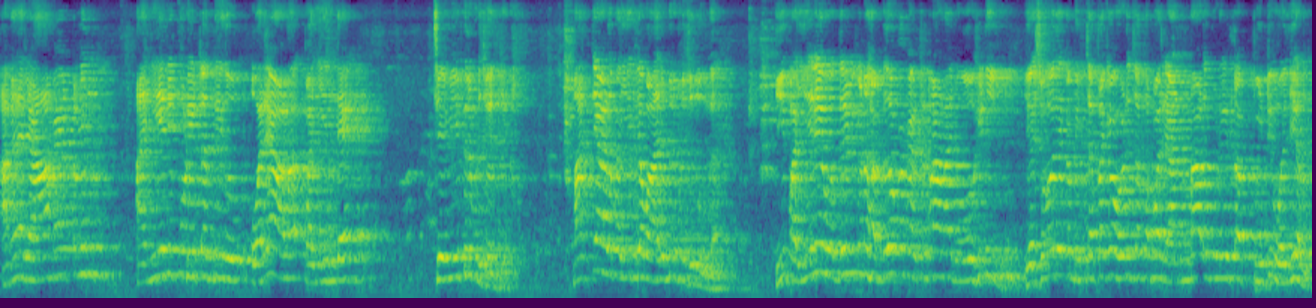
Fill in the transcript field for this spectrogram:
അങ്ങനെ രാമേട്ടനും അനിയനും കൂടിയിട്ട് എന്ത് ചെയ്തു? ഒരാൾ പയ്യന്റെ ചെവിയിൽ പിടിച്ചു വലിക്കുക. മറ്റേ ആൾ പയ്യന്റെ വാലുമ്പിൽ പിടിച്ചു തൂങ്ങുക. ഈ പയ്യനെ ഉപദ്രവിക്കണ ശബ്ദമൊക്കെ കേട്ടിട്ടാണ് രോഹിണി യശോദയൊക്കെ മിറ്റത്തൊക്കെ ഓടിച്ചെന്നപ്പോ രണ്ടാൾ കൂടിയിട്ട പിടി വലിയാണ്.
